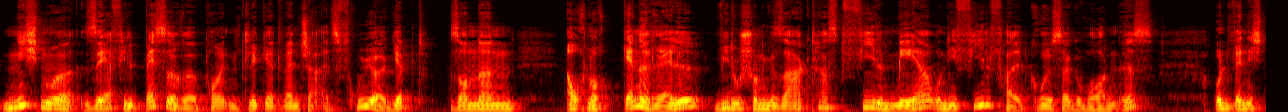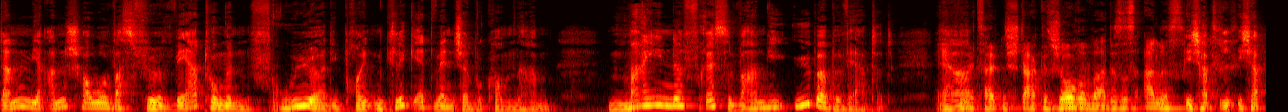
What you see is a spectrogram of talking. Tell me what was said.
nicht nur sehr viel bessere Point-and-Click-Adventure als früher gibt, sondern auch noch generell, wie du schon gesagt hast, viel mehr und die Vielfalt größer geworden ist. Und wenn ich dann mir anschaue, was für Wertungen früher die Point-and-Click-Adventure bekommen haben, meine Fresse waren die überbewertet. Ja, weil es halt ein starkes Genre war. Das ist alles. Ich habe ich hab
